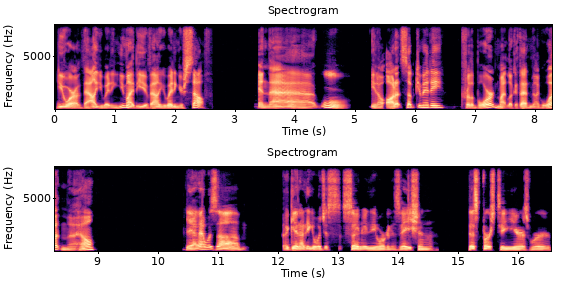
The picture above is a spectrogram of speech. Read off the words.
You are evaluating, you might be evaluating yourself. And that, ooh, you know, audit subcommittee for the board might look at that and be like, what in the hell? Yeah, that was um again, I think it was just so new to the organization. this first two years were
